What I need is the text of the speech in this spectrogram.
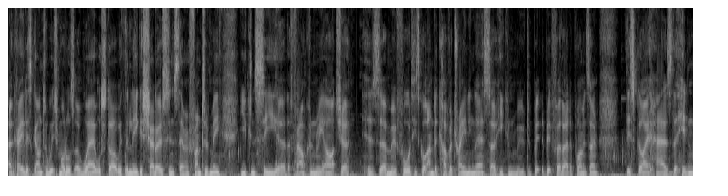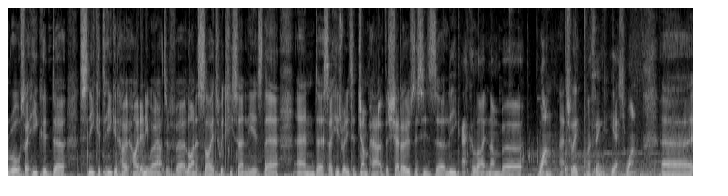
Okay, let's get on to which models are where. We'll start with the League of Shadows since they're in front of me. You can see uh, the Falconry Archer has uh, moved forward. He's got undercover training there, so he can move a bit a bit further out deployment zone. This guy has the hidden rule, so he could uh, sneak it. He could hide anywhere out of uh, line of sight, which he certainly is there, and uh, so he's ready to jump out of the shadows. This is uh, League acolyte number one, actually. I think yes, one. Uh,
